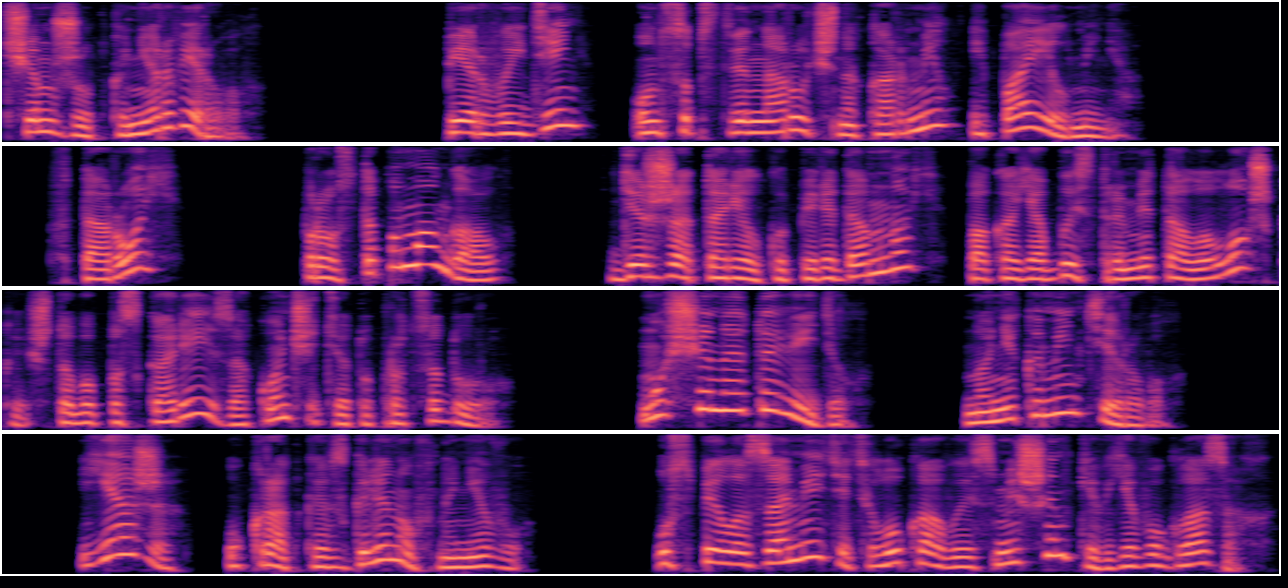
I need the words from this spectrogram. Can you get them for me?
чем жутко нервировал. Первый день он собственноручно кормил и поил меня. Второй просто помогал, держа тарелку передо мной, пока я быстро метала ложкой, чтобы поскорее закончить эту процедуру. Мужчина это видел, но не комментировал. Я же, украдкой взглянув на него, успела заметить лукавые смешинки в его глазах.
